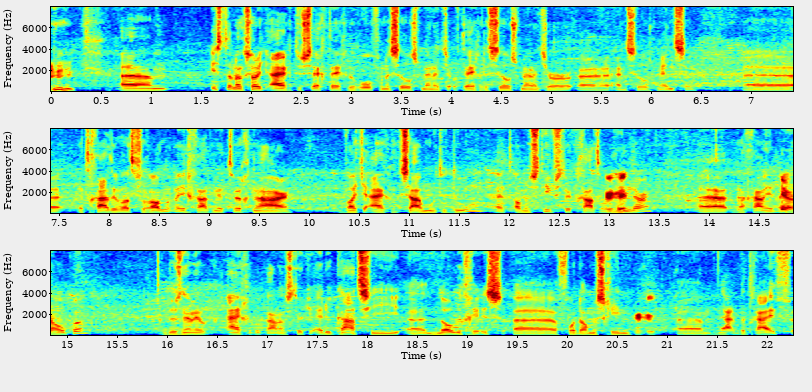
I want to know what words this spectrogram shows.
um, is het dan ook zo dat je eigenlijk dus zegt tegen de rol van de sales manager of tegen de sales manager en salesmensen, het gaat weer wat veranderen. Je gaat meer terug naar wat je eigenlijk zou moeten doen. Het administratief stuk gaat wat minder. daar gaan we je bij ja. helpen. Dus neem ik eigenlijk ook aan een stukje educatie uh, nodig is uh, voor dan misschien uh, ja, het bedrijf,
